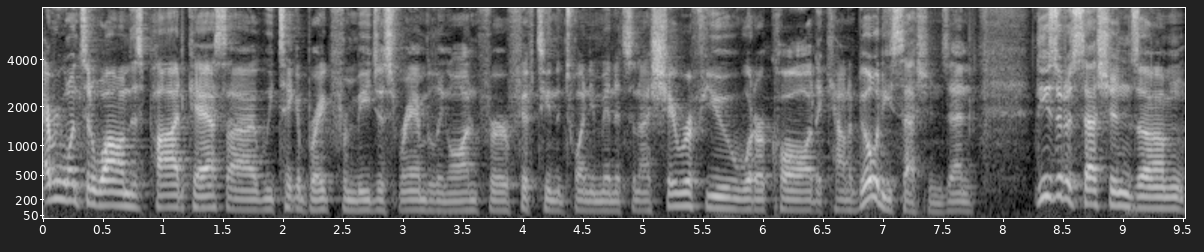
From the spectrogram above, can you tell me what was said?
Every once in a while on this podcast, uh, we take a break from me just rambling on for 15 to 20 minutes, and I share with you what are called accountability sessions. And these are the sessions um,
